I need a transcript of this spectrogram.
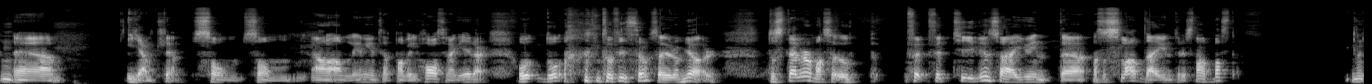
Mm. Eh, egentligen. Som, som anledningen till att man vill ha sina grejer där. Och då, då visar de här hur de gör. Då ställer de alltså upp. För, för tydligen så är ju inte, alltså sladd är ju inte det snabbaste. Nej.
